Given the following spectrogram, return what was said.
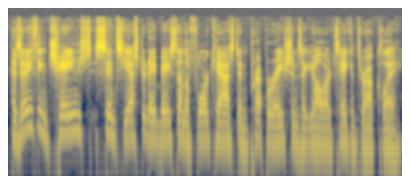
Has anything changed since yesterday based on the forecast and preparations that y'all are taking throughout Clay?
